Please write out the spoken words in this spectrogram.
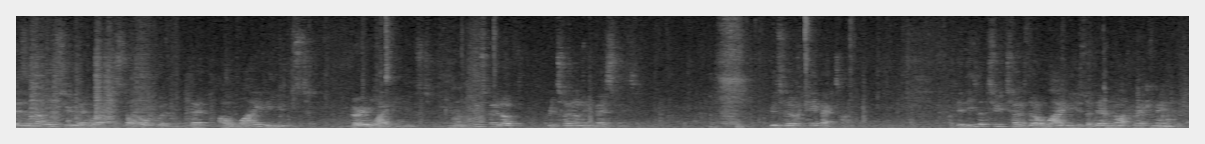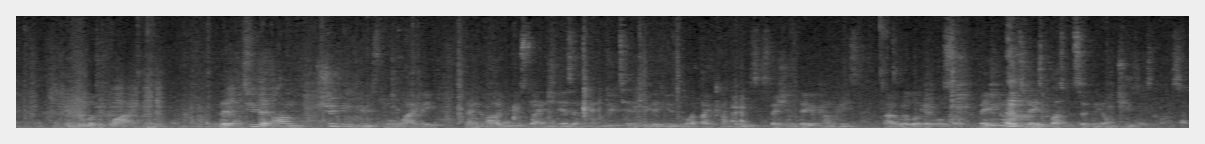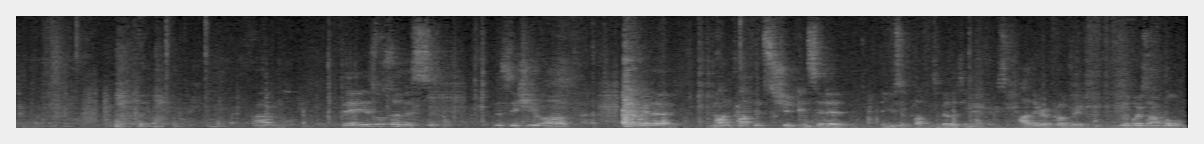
There's another two that we'll have to start off with that are widely used, very widely used. Who's heard of return on investment? Who's heard of payback time? Okay, these are two terms that are widely used, but they're not recommended. And we'll look at why. The two that are, should be used more widely and are used by engineers and, and do tend to get used a lot by companies, especially the bigger companies, uh, we'll look at also. Maybe not in today's class, but certainly on Tuesday's class. Um, there is also this, this issue of whether nonprofits should consider the use of profitability measures. Are they appropriate? So for example,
